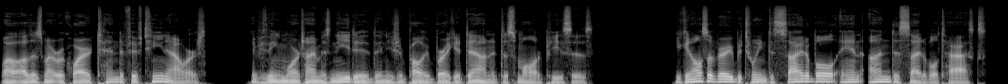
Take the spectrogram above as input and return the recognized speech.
while others might require 10 to 15 hours. If you think more time is needed, then you should probably break it down into smaller pieces. You can also vary between decidable and undecidable tasks.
